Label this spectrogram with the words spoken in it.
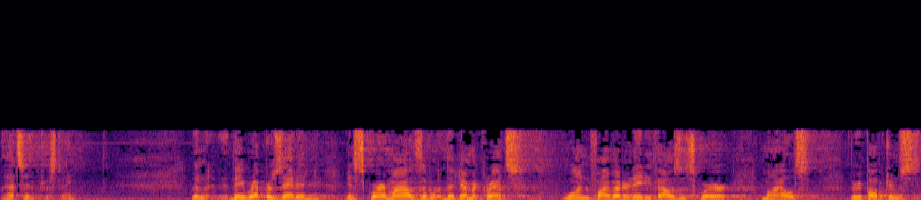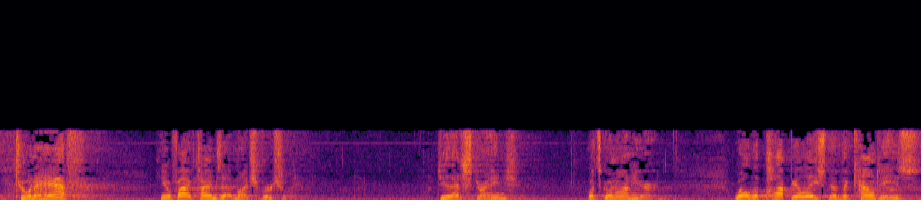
That's interesting. They represented in square miles, the Democrats won 580,000 square miles. The Republicans, two and a half, you know, five times that much virtually. Gee, that's strange. What's going on here? Well, the population of the counties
